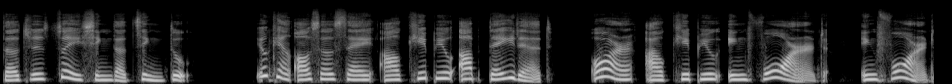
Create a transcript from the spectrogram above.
得知最新的进度。You can also say I'll keep you updated or I'll keep you informed. Informed,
